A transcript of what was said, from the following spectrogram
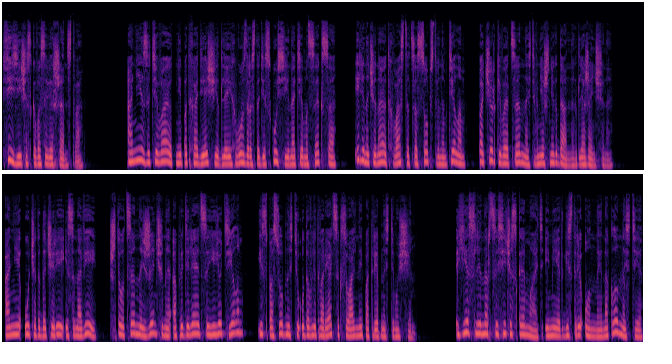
физического совершенства. Они затевают неподходящие для их возраста дискуссии на темы секса или начинают хвастаться собственным телом, подчеркивая ценность внешних данных для женщины. Они учат дочерей и сыновей, что ценность женщины определяется ее телом и способностью удовлетворять сексуальные потребности мужчин. Если нарциссическая мать имеет гистрионные наклонности,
